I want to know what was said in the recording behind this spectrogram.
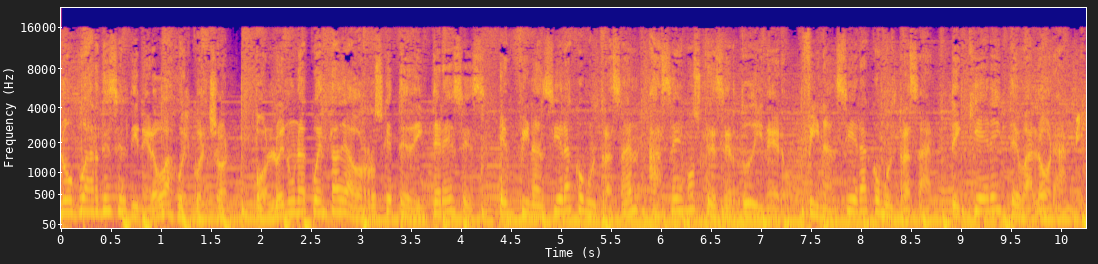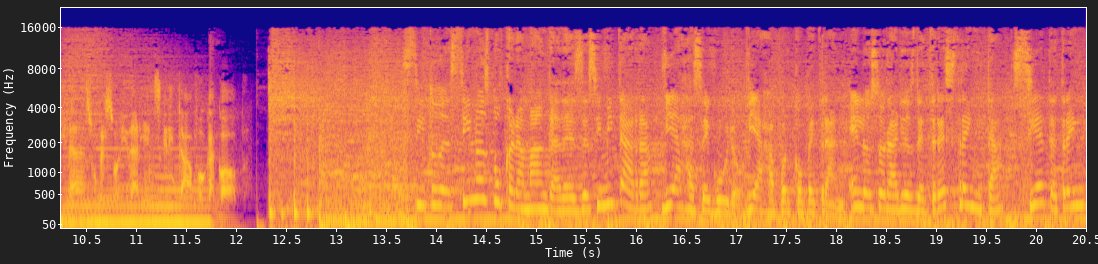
No guardes el dinero bajo el colchón. Ponlo en una cuenta de ahorros que te dé intereses. En Financiera como Ultrasan hacemos crecer tu dinero. Financiera como Ultrasan te quiere y te valora. Vigilada Solidaria inscrita a Focacop. Si tu destino es Bucaramanga desde Cimitarra, viaja seguro. Viaja por Copetran en los horarios de 3.30, 7.30,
